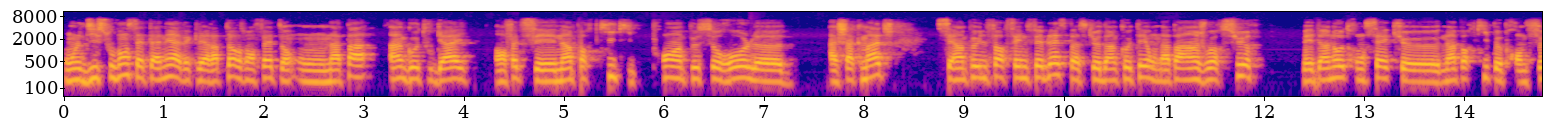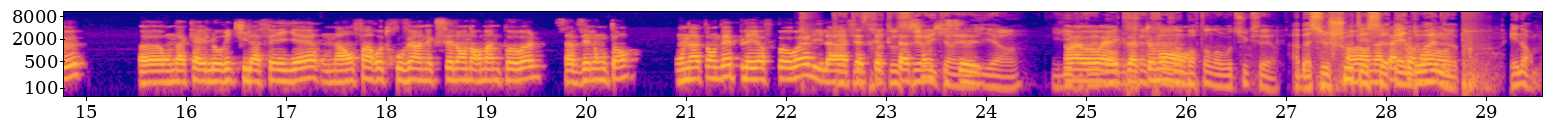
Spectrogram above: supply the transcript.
On le dit souvent cette année avec les Raptors, en fait, on n'a pas un go-to guy. En fait, c'est n'importe qui qui prend un peu ce rôle euh, à chaque match. C'est un peu une force et une faiblesse parce que d'un côté, on n'a pas un joueur sûr, mais d'un autre, on sait que n'importe qui peut prendre feu. Euh, on a Kyle Lowry qui l'a fait hier. On a enfin retrouvé un excellent Norman Powell. Ça faisait longtemps. On attendait Playoff Powell. Il a cette réputation. stratosphérique qui hein, s'est- hier. Hein. Il est Ouais, ouais, vraiment ouais, très, exactement. très important dans votre succès. hein. Ah bah ce shoot Ah, et ce attaque comme end-one, en- pff, énorme.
